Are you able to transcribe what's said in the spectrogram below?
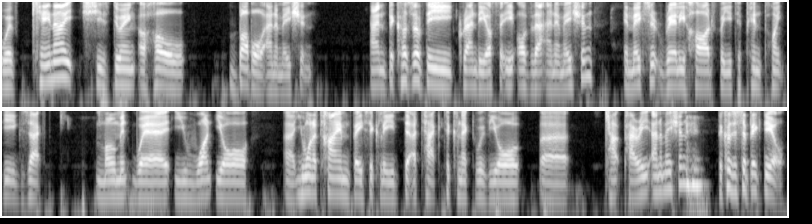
With Kena, she's doing a whole bubble animation. And because of the grandiosity of that animation, it makes it really hard for you to pinpoint the exact moment where you want your uh, you want to time basically the attack to connect with your uh, parry animation because it's a big deal.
